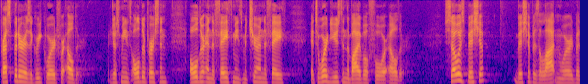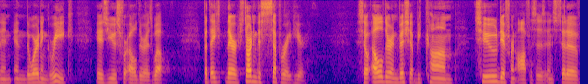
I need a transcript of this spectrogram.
Presbyter is a Greek word for elder, it just means older person. Older in the faith means mature in the faith. It's a word used in the Bible for elder. So is bishop. Bishop is a Latin word, but in, in the word in Greek is used for elder as well. But they, they're starting to separate here. So elder and bishop become two different offices instead of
